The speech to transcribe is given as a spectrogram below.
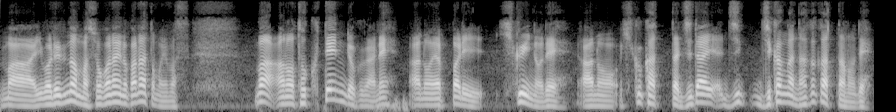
まあ、言われるのは、まあ、しょうがないのかなと思います。まあ、あの、得点力がね、あの、やっぱり低いので、あの、低かった時代、時間が長かったので、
